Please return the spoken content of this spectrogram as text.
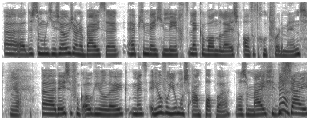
Eh, dus dan moet je sowieso naar buiten. Heb je een beetje licht. Lekker wandelen is altijd goed voor de mens. Ja. Eh, deze vond ik ook heel leuk. Met heel veel jongens aanpappen. Er was een meisje die zei...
